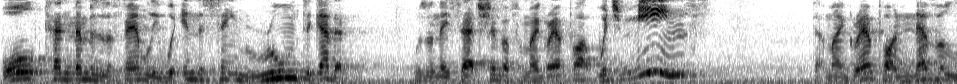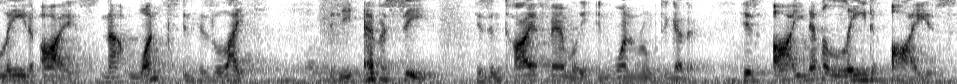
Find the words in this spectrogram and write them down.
all 10 members of the family were in the same room together was when they sat Shiva for my grandpa, which means that my grandpa never laid eyes, not once in his life, did he ever see his entire family in one room together. His eye, he never laid eyes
